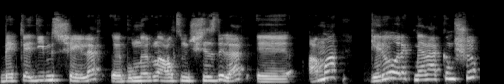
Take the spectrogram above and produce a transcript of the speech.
beklediğimiz şeyler. E, bunların altını çizdiler. E, ama genel olarak merakım şu.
